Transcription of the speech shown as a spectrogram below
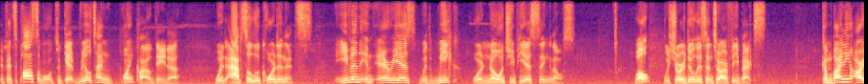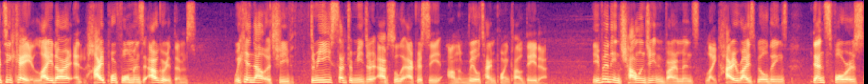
if it's possible to get real-time point cloud data with absolute coordinates, even in areas with weak or no GPS signals? Well, we sure do listen to our feedbacks. Combining RTK, LiDAR, and high-performance algorithms, we can now achieve 3 centimeter absolute accuracy on the real-time point cloud data. Even in challenging environments like high-rise buildings, dense forests,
